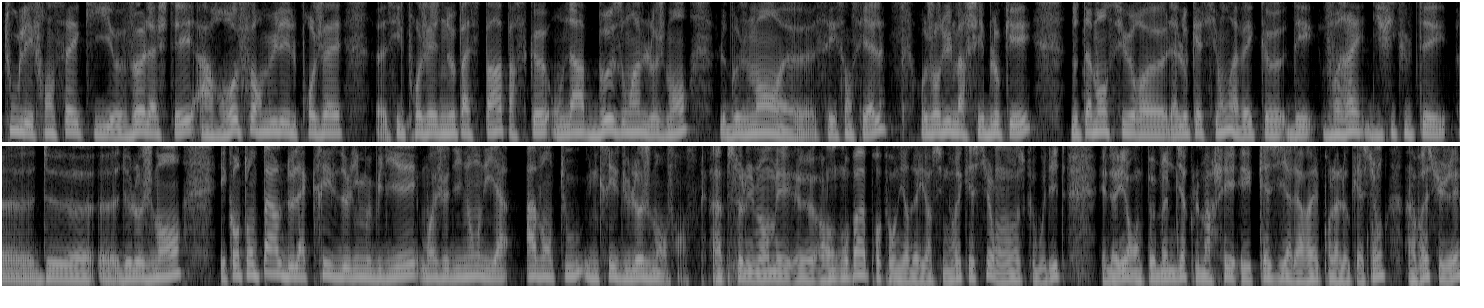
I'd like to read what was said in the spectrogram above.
tous les Français qui veulent acheter à reformuler le projet si le projet ne passe pas, parce que on a besoin de logement. Le logement, c'est essentiel. Aujourd'hui, le marché est bloqué, notamment sur la location, avec des vraies difficultés euh, de, euh, de logement. Et quand on parle de la crise de l'immobilier, moi je dis non, il y a avant tout une crise du logement en France. Absolument, mais euh, on, va approfondir d'ailleurs. C'est une vraie question, hein, ce que vous dites. Et d'ailleurs, on peut même dire que le marché est quasi à l'arrêt pour la location. Un vrai sujet.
